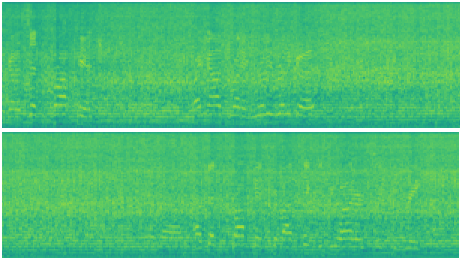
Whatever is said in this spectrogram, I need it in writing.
I'm going to set the prop pitch. Right now, it's running really, really good. And uh, I'll set the prop pitch to about 6,200, 63.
